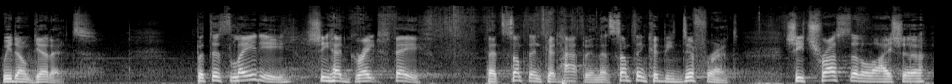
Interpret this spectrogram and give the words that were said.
We don't get it. But this lady, she had great faith that something could happen, that something could be different. She trusted Elisha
